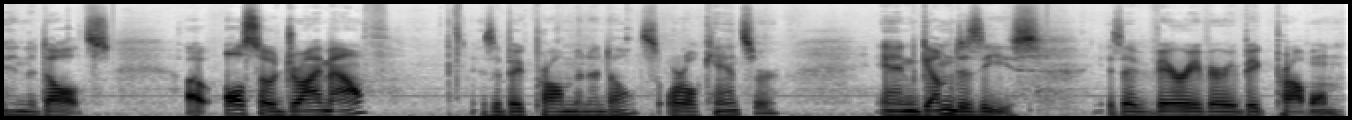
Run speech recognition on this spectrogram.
in adults. Uh, also, dry mouth is a big problem in adults, oral cancer, and gum disease is a very, very big problem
